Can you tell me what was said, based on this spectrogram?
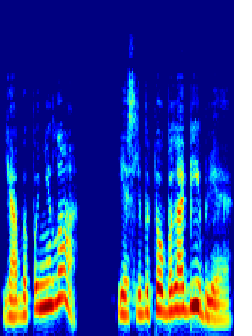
Я бы поняла, если бы то была Библия,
